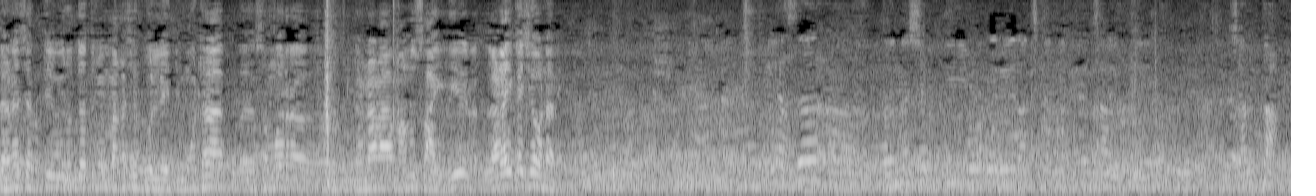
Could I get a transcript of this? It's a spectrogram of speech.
धनशक्ती विरुद्ध तुम्ही मागाशी बोलले की मोठा समोर अ, धनारा माणूस आहे. ही लढाई कशी होणार आहे? हे असं धनशक्ती वगैरे राजकारणात चालत नाही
